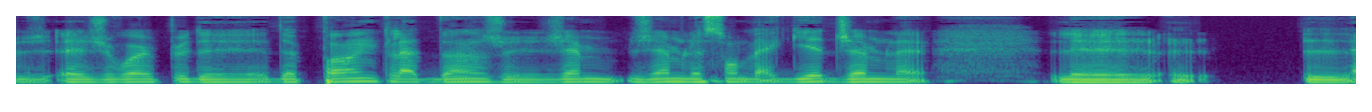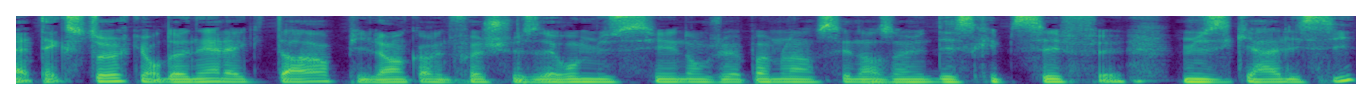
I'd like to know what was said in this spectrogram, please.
je, euh, vois un peu de, de punk là-dedans. J'aime, j'aime le son de la guitare, j'aime le, le, la texture qu'ils ont donné à la guitare. Puis là, encore une fois, je suis zéro musicien, donc je vais pas me lancer dans un descriptif euh, musical ici.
